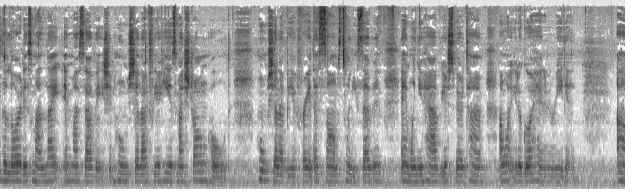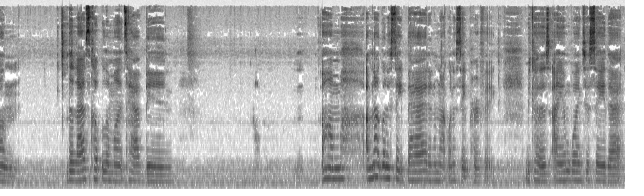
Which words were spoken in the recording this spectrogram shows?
the Lord is my light and my salvation. Whom shall I fear? He is my stronghold. Whom shall I be afraid? That's Psalms 27. And when you have your spare time, I want you to go ahead and read it. Um, the last couple of months have been, um, I'm not going to say bad and I'm not going to say perfect because I am going to say that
